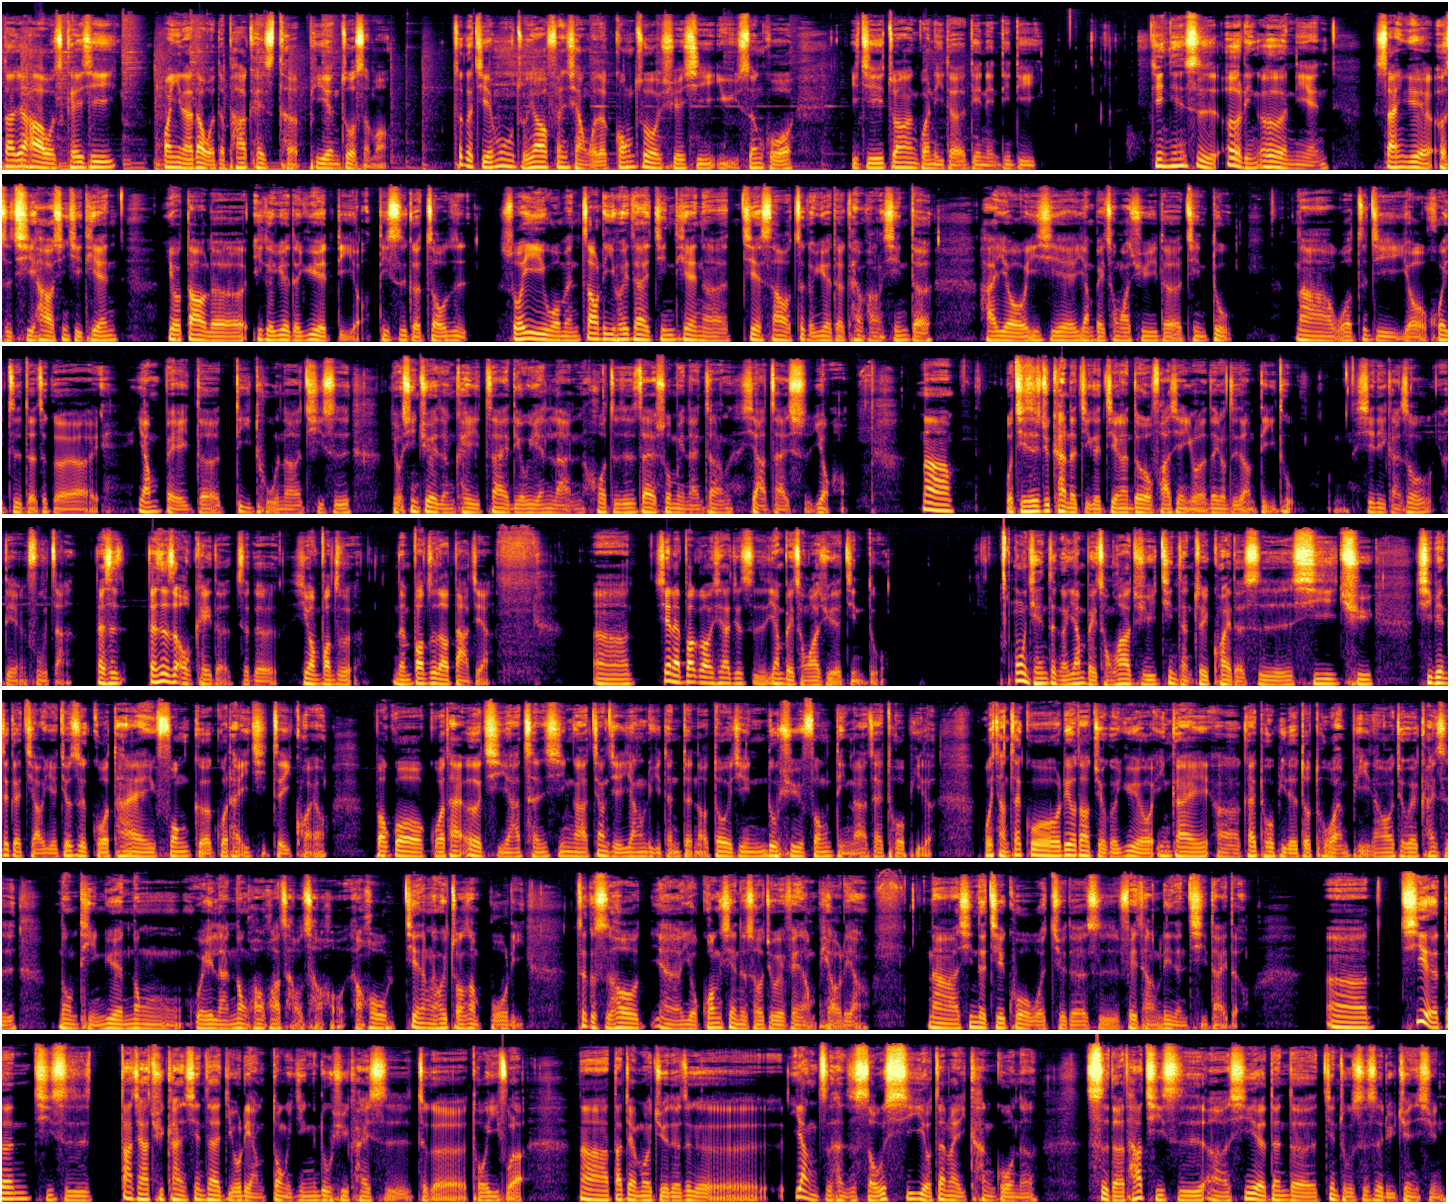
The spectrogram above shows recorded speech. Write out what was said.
大家好，我是 K C，欢迎来到我的 Podcast PN 做什么？这个节目主要分享我的工作、学习与生活，以及专案管理的点点滴滴。今天是二零二二年三月二十七号，星期天，又到了一个月的月底哦，第四个周日，所以我们照例会在今天呢介绍这个月的看房心得，还有一些央北从化区的进度。那我自己有绘制的这个央北的地图呢，其实有兴趣的人可以在留言栏或者是在说明栏上下载使用哦。那我其实去看了几个建案，都有发现有人在用这张地图，心理感受有点复杂，但是但是是 OK 的，这个希望帮助能帮助到大家。呃，先来报告一下，就是央北从化区的进度。目前整个央北从化区进展最快的是西区西边这个角，也就是国泰风格、国泰一期这一块哦，包括国泰二期啊、诚兴啊、降解央旅等等哦，都已经陆续封顶了，在脱皮了。我想再过六到九个月哦，应该呃该脱皮的都脱完皮，然后就会开始弄庭院、弄围栏、弄花花草草，然后尽量会装上玻璃。这个时候呃有光线的时候就会非常漂亮。那新的接廓，我觉得是非常令人期待的。呃，希尔登其实大家去看，现在有两栋已经陆续开始这个脱衣服了。那大家有没有觉得这个样子很熟悉？有在哪里看过呢？是的，他其实呃，希尔登的建筑师是吕建勋。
